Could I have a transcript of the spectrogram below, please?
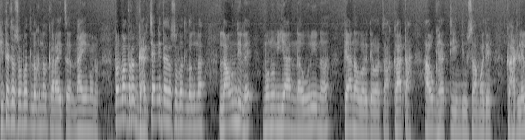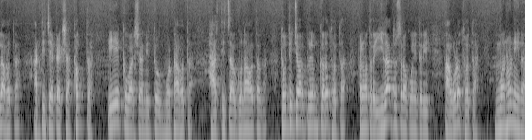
की त्याच्यासोबत लग्न करायचं नाही म्हणून. पण मात्र घरच्यांनी त्याच्यासोबत लग्न लावून दिले म्हणून या नवरीनं त्या नवरदेवाचा काटा अवघ्या तीन दिवसामध्ये काढलेला होता. आणि तिच्यापेक्षा फक्त एक वर्षाने तो मोठा होता. हाच तिचा गुन्हा होता का? तो तिच्यावर प्रेम करत होता पण मात्र हिला दुसरा कोणीतरी आवडत होता. म्हणून हिनं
